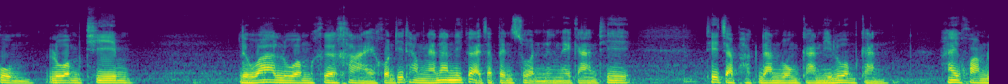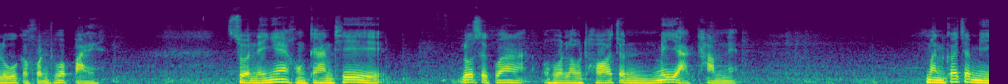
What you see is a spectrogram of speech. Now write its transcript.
กลุ่ม รวมทีม หรือว่ารวมเครือข่ายคนที่ทำงานด้านนี้ก็อาจจะเป็นส่วนหนึ่งในการที่ที่จะผลักดันวงการนี้ร่วมกัน ให้ความรู้กับคนทั่วไป ส่วนในแง่ของการที่รู้สึกว่าโอ้โหเราท้อจนไม่อยากทำเนี่ย มันก็จะมี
